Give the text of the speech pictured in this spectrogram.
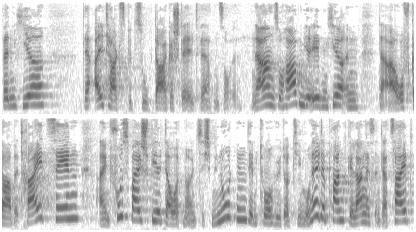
wenn hier der Alltagsbezug dargestellt werden soll. Ja, und so haben wir eben hier in der Aufgabe 13 ein Fußballspiel, dauert 90 Minuten. Dem Torhüter Timo Hildebrand gelang es in der Zeit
